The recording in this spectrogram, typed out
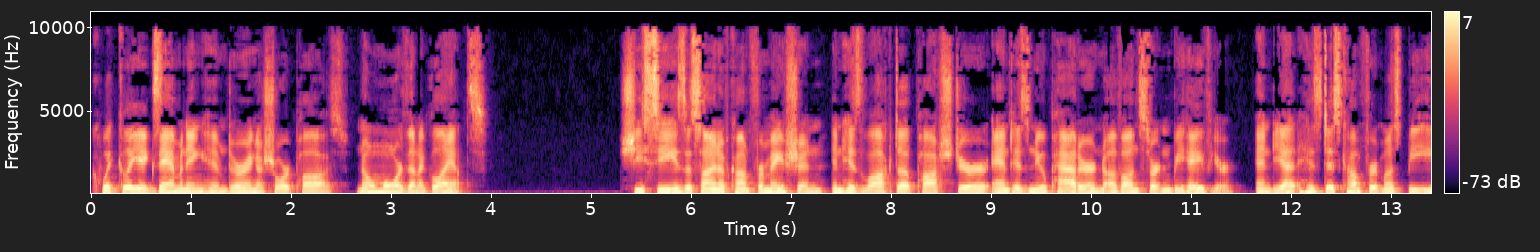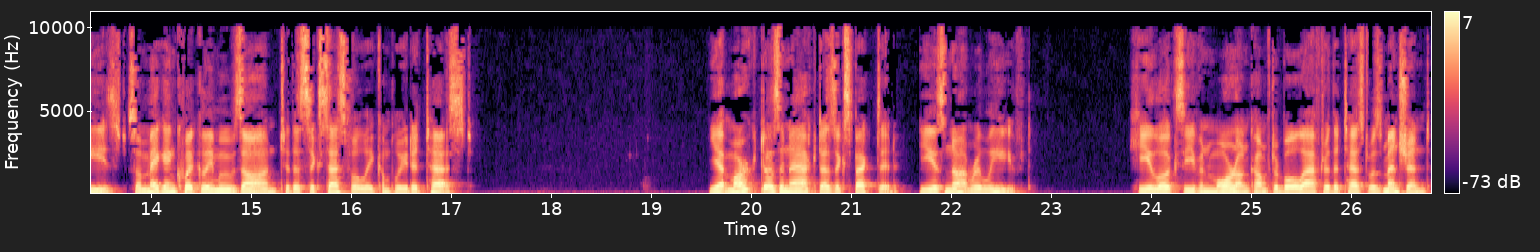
quickly examining him during a short pause, no more than a glance. She sees a sign of confirmation in his locked up posture and his new pattern of uncertain behavior. And yet his discomfort must be eased, so Megan quickly moves on to the successfully completed test. Yet Mark doesn't act as expected. He is not relieved. He looks even more uncomfortable after the test was mentioned.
